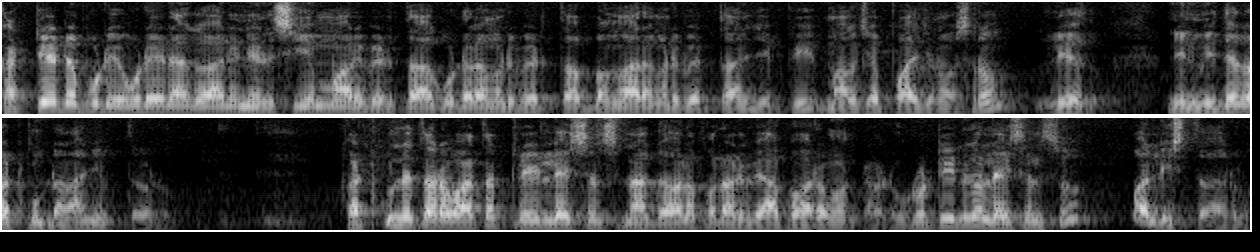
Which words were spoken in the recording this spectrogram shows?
కట్టేటప్పుడు ఎవడైనా కానీ నేను సీఎంఆర్ పెడతా గుడ్డలంగడి పెడతా బంగారంగడి పెడతా అని చెప్పి మాకు చెప్పాల్సిన అవసరం లేదు. నేను మీదే కట్టుకుంటానా అని చెప్తాడు. కట్టుకున్న తర్వాత ట్రేడ్ లైసెన్స్ నాకు కావాలి ఫలాని వ్యాపారం అంటాడు. రొటీన్గా లైసెన్స్ వాళ్ళు ఇస్తారు.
